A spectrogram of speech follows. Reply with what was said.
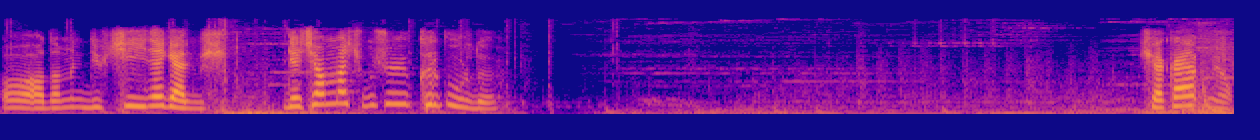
O adamın dipçi yine gelmiş. Geçen maç bu çocuk 40 vurdu. Şaka yapmıyorum.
